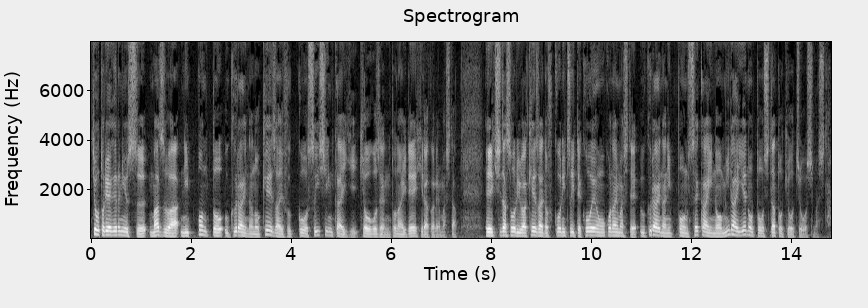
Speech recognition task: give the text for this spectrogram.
今日取り上げるニュースまずは日本とウクライナの経済復興推進会議今日午前都内で開かれました。え岸田総理は経済の復興について講演を行いましてウクライナ日本世界の未来への投資だと強調しました。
